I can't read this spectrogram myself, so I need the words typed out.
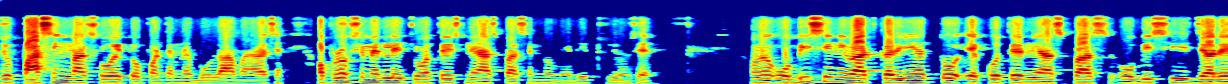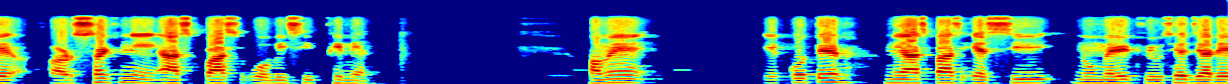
જો પાસિંગ માર્ક્સ હોય તો પણ તેમને બોલાવવામાં આવે છે. અપ્રોક્સિમેટલી ચોત્રીસની આસપાસ એમનું મેરિટ રહ્યું છે. હવે ઓબીસી ની વાત કરીએ તો એકોતેરની આસપાસ ઓબીસી જ્યારે અડસઠની આસપાસ ઓબીસી ફિમેલ હવે એકોતેરની આસપાસ એસસી નું મેરિટ રહ્યું છે, જ્યારે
